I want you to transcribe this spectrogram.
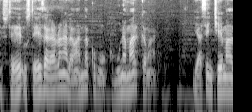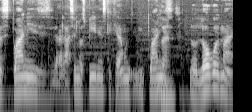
ustedes, ustedes agarran a la banda como, como una marca, ma, y hacen chemas, tuanis, hacen los pines que quedan muy, muy tuanis, los logos, ma.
